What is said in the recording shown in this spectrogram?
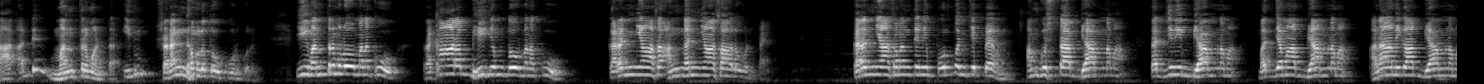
అంటే మంత్రం అంట. ఇది షడంగములతో కూడుకుని ఈ మంత్రములో మనకు రకార బీజంతో మనకు కరన్యాస అంగన్యాసాలు ఉంటాయి. కరన్యాసం అంటే నేను పూర్వం చెప్పాను. అంగుష్టాభ్యాం నమ తర్జినీభ్యాం నమ మధ్యమాభ్యాం నమ అనామికాభ్యాం నమ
